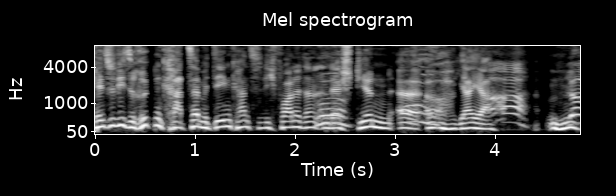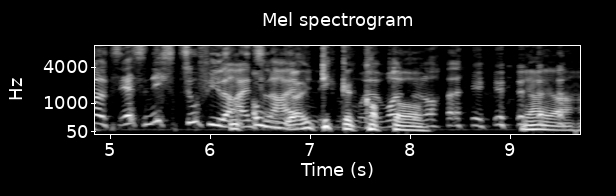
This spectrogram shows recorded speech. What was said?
kennst du diese Rückenkratzer, mit denen kannst du dich vorne dann an der Stirn, äh, oh, ja, ja. Ah, ja, jetzt- nicht zu viele Einzelheiten. Oh, ja, dicke noch- Ja, ja.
